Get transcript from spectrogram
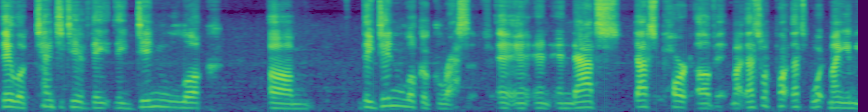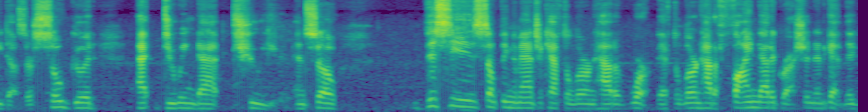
they looked tentative. They, they didn't look, um, they didn't look aggressive. And, and, and that's, that's part of it. That's what, part, that's what Miami does. They're so good at doing that to you. And so this is something the Magic have to learn how to work. They have to learn how to find that aggression. And again, they,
